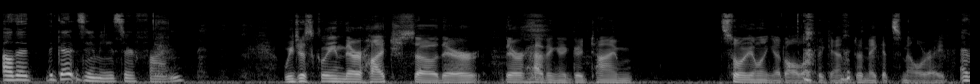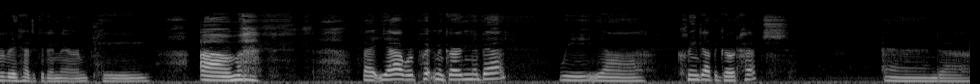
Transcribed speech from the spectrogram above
although the goat zoomies are fun. We just cleaned their hutch so they're they're having a good time soiling it all up again to make it smell right. Everybody had to get in there and pee. Um, but yeah, we're putting the garden to bed. We uh, cleaned out the goat hutch and uh,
